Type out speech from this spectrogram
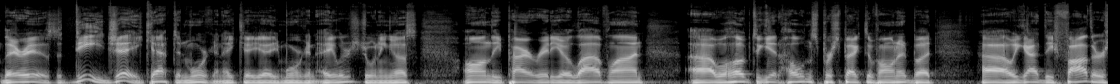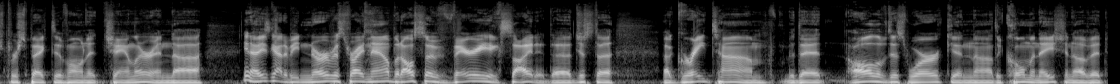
There is DJ Captain Morgan, aka Morgan Ahlers, joining us on the Pirate Radio live line. Uh, we'll hope to get Holton's perspective on it, but uh, we got the father's perspective on it, Chandler, and uh, you know he's got to be nervous right now, but also very excited. Uh, just a a great time that all of this work and uh, the culmination of it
